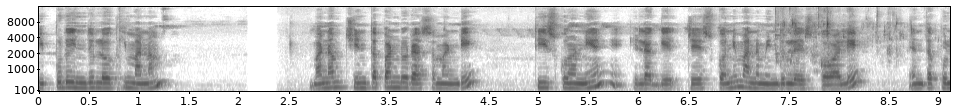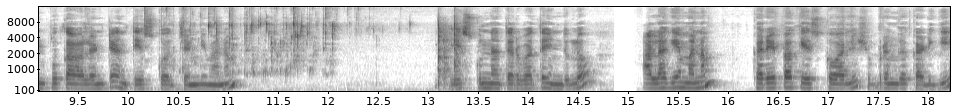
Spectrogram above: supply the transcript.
ఇప్పుడు ఇందులోకి మనం మనం చింతపండు రసం అండి తీసుకొని ఇలా చేసుకొని మనం ఇందులో వేసుకోవాలి. ఎంత పులుపు కావాలంటే అంత వేసుకోవచ్చండి మనం. వేసుకున్న తర్వాత ఇందులో అలాగే మనం కరేపాకు వేసుకోవాలి శుభ్రంగా కడిగి.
